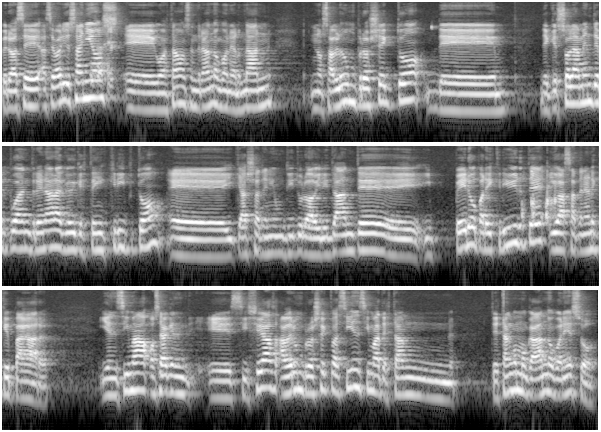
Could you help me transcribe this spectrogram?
Pero hace, hace varios años, eh, cuando estábamos entrenando con Hernán, nos habló de un proyecto de, de que solamente pueda entrenar aquel que esté inscripto y que haya tenido un título habilitante y pero para inscribirte ibas a tener que pagar. Y encima, o sea que eh, si llegas a ver un proyecto así, encima te están, te están como cagando con eso.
